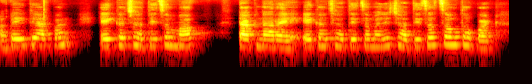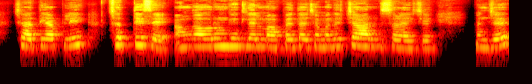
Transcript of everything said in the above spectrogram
आता इथे आपण एका छातीचं माप टाकणार आहे. एका छातीचं म्हणजे छातीचा चौथा पाठ. छाती आपली छत्तीस आहे. अंगावरून घेतलेलं माप आहे. त्याच्यामध्ये चार मिसळायचे. म्हणजे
